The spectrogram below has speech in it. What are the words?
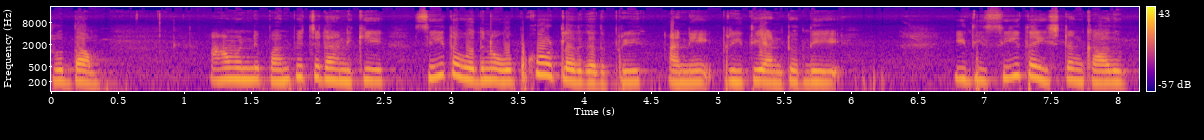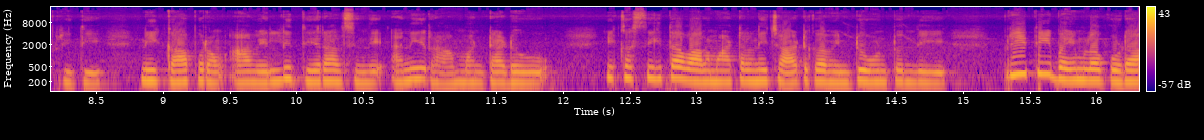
చూద్దాం. ఆవిడ్ని పంపించడానికి సీత వదిన ఒప్పుకోవట్లేదు కదా ప్రీ అని ప్రీతి అంటుంది. ఇది సీత ఇష్టం కాదు ప్రీతి నీ కాపురం ఆ వెళ్ళి తీరాల్సిందే అని రామ్ అంటాడు. ఇక సీత వాళ్ళ మాటల్ని చాటుగా వింటూ ఉంటుంది. ప్రీతి భయంలో కూడా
